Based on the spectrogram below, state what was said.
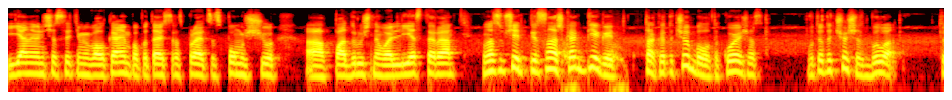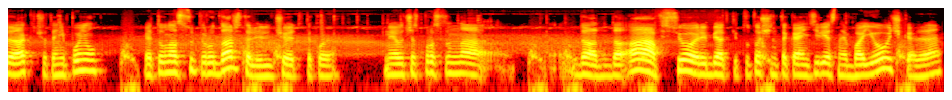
И я, наверное, сейчас с этими волками попытаюсь расправиться с помощью а, подручного Лестера. У нас вообще этот персонаж как бегает? Так, это что было такое сейчас? Вот это что сейчас было? Так, что-то не понял. Это у нас супер удар, что ли, или что это такое? Ну, я вот сейчас просто на... Да, да, да. А, все, ребятки, тут очень такая интересная боевочка, да?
